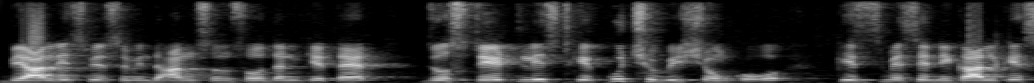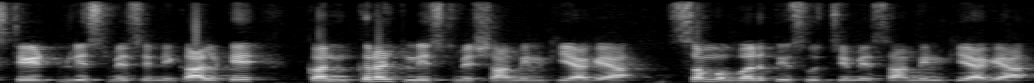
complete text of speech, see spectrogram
बयालीसवें संविधान संशोधन के तहत जो स्टेट लिस्ट के कुछ विषयों को किसमें से निकाल के, स्टेट लिस्ट में से निकाल के कंकरंट लिस्ट में शामिल किया गया, समवर्ती सूची में शामिल किया गया,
